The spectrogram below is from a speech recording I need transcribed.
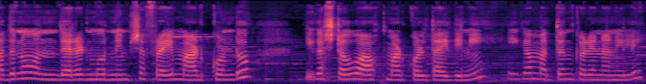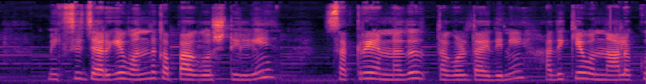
ಅದನ್ನು ಒಂದೆರಡು ಮೂರು ನಿಮಿಷ ಫ್ರೈ ಮಾಡಿಕೊಂಡು ಈಗ ಸ್ಟವ್ ಆಫ್ ಮಾಡ್ಕೊಳ್ತಾ ಇದ್ದೀನಿ. ಈಗ ಮತ್ತೊಂದು ಕಡೆ ನಾನಿಲ್ಲಿ ಮಿಕ್ಸಿ ಜಾರ್ಗೆ ಒಂದು ಕಪ್ ಆಗೋಷ್ಟು ಇಲ್ಲಿ ಸಕ್ಕರೆ ಅನ್ನೋದು ತಗೊಳ್ತಾ ಇದ್ದೀನಿ. ಅದಕ್ಕೆ ಒಂದು ನಾಲ್ಕು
